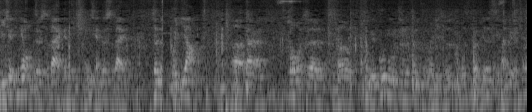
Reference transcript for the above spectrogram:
的确，今天我们这个时代跟从前的时代真的不一样。呃，当然。说我是什么著名公共知识分子，我一直不是特别的喜欢这个词儿。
